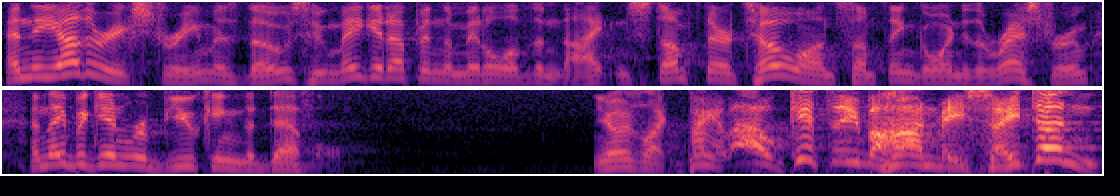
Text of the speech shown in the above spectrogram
And the other extreme is those who may get up in the middle of the night and stump their toe on something going to the restroom and they begin rebuking the devil. You know, it's like, bam, oh, get thee behind me, Satan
